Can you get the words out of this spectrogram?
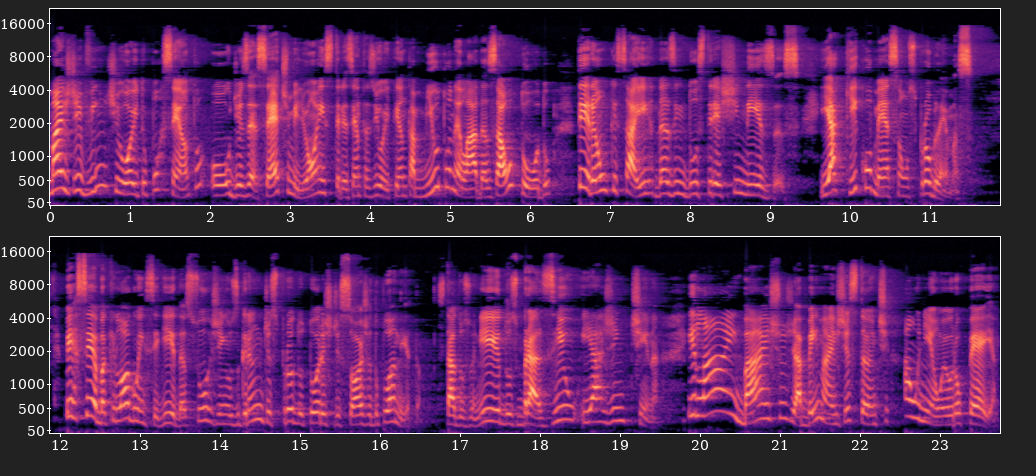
mais de 28%, ou 17 milhões 380 mil toneladas ao todo, terão que sair das indústrias chinesas. E aqui começam os problemas. Perceba que logo em seguida surgem os grandes produtores de soja do planeta: Estados Unidos, Brasil e Argentina. E lá embaixo, já bem mais distante, a União Europeia.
